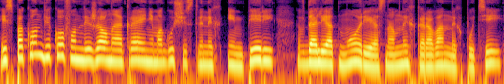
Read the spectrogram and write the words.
Испокон веков он лежал на окраине могущественных империй, вдали от моря и основных караванных путей.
